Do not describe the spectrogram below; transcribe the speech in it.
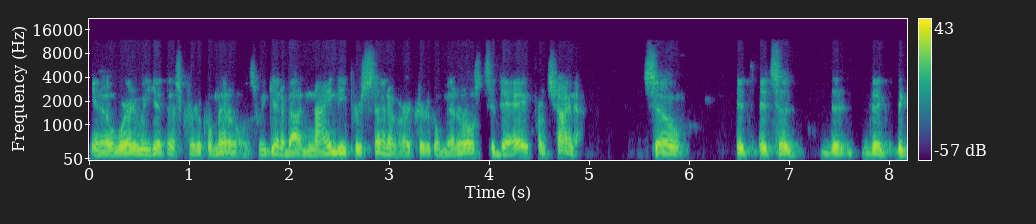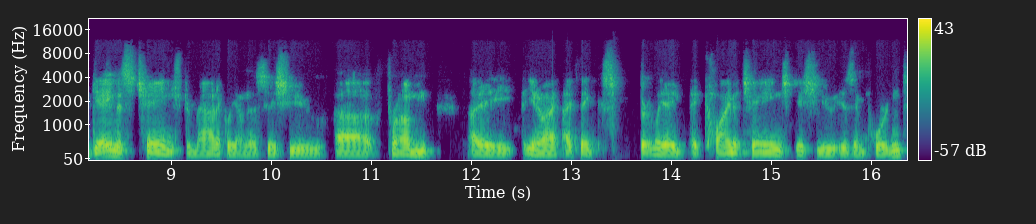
you know where do we get those critical minerals? We get about ninety percent of our critical minerals today from China. So it, it's a the, the the game has changed dramatically on this issue uh, from a you know I, I think certainly a, a, climate change issue is important,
